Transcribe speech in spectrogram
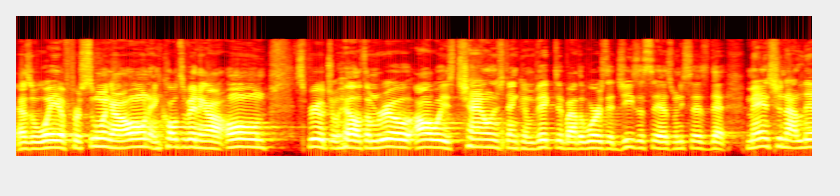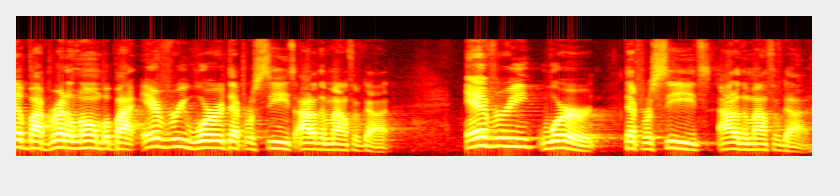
as a way of pursuing our own and cultivating our own spiritual health. I'm real always challenged and convicted by the words that Jesus says when he says that man should not live by bread alone, but by every word that proceeds out of the mouth of God. Every word that proceeds out of the mouth of God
